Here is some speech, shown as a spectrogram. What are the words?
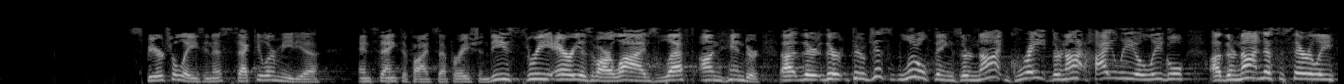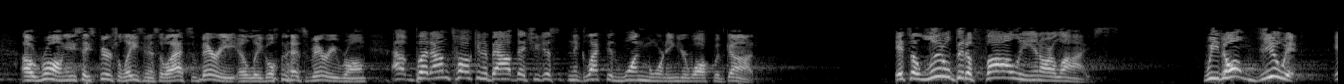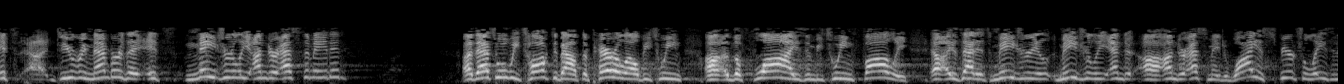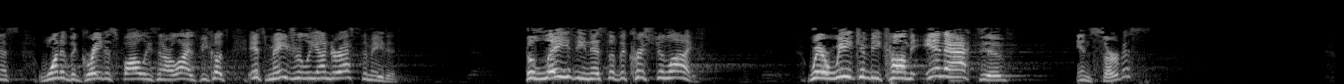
Spiritual laziness, secular media, and sanctified separation. These three areas of our lives left unhindered. Uh, they're, they're, they're just little things. They're not great. They're not highly illegal. Uh, they're not necessarily uh, wrong. You say spiritual laziness. Well, that's very illegal. that's very wrong. Uh, but I'm talking about that you just neglected one morning your walk with God. It's a little bit of folly in our lives. We don't view it it's, uh, do you remember that it's majorly underestimated? Uh, that's what we talked about, the parallel between uh, the flies and between folly, uh, is that it's majorly, majorly end, uh, underestimated. Why is spiritual laziness one of the greatest follies in our lives? Because it's majorly underestimated. The laziness of the Christian life. Where we can become inactive in service.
